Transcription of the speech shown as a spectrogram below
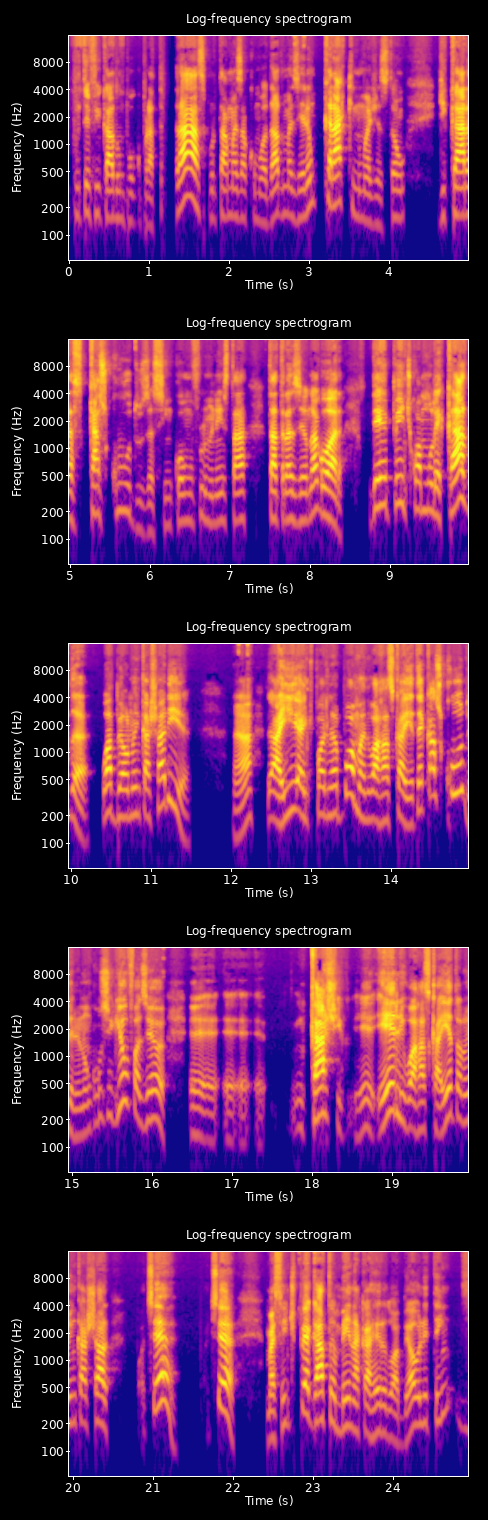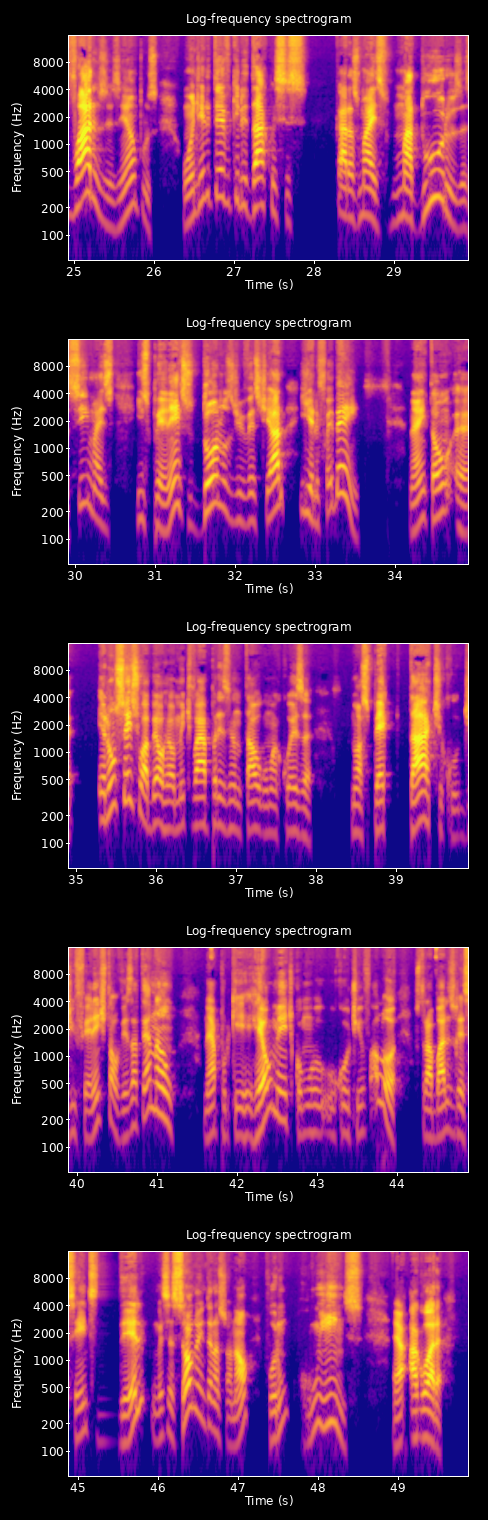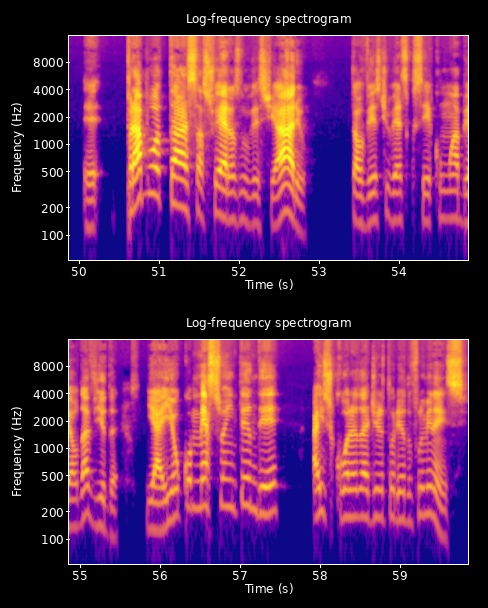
por ter ficado um pouco para trás, por estar mais acomodado, mas ele é um craque numa gestão de caras cascudos, assim como o Fluminense está tá trazendo agora. De repente, com a molecada, o Abel não encaixaria. Né? Aí a gente pode dizer, pô, mas o Arrascaeta é cascudo, ele não conseguiu fazer é, é, é, encaixe, ele e o Arrascaeta não encaixaram. Pode ser, pode ser. Mas se a gente pegar também na carreira do Abel, ele tem vários exemplos onde ele teve que lidar com esses caras mais maduros, assim, mais experientes, donos de vestiário, e ele foi bem. Né? Então, é, eu não sei se o Abel realmente vai apresentar alguma coisa no aspecto tático diferente, talvez até não. Né? Porque realmente, como o Coutinho falou, os trabalhos recentes dele, com exceção do Internacional, foram ruins. Né? Agora, é, para botar essas feras no vestiário, talvez tivesse que ser com um Abel da vida. E aí eu começo a entender a escolha da diretoria do Fluminense.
